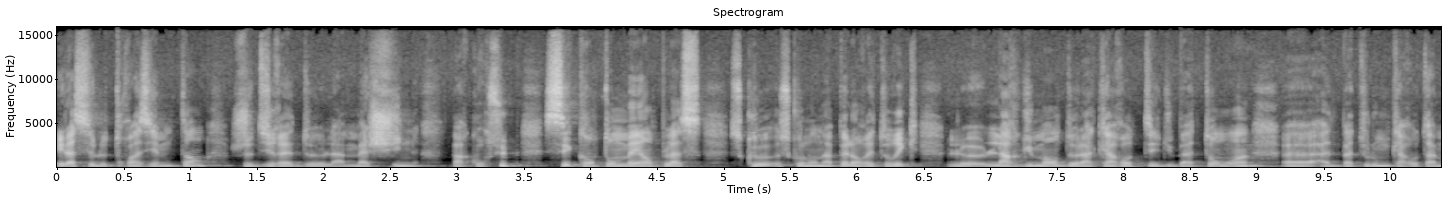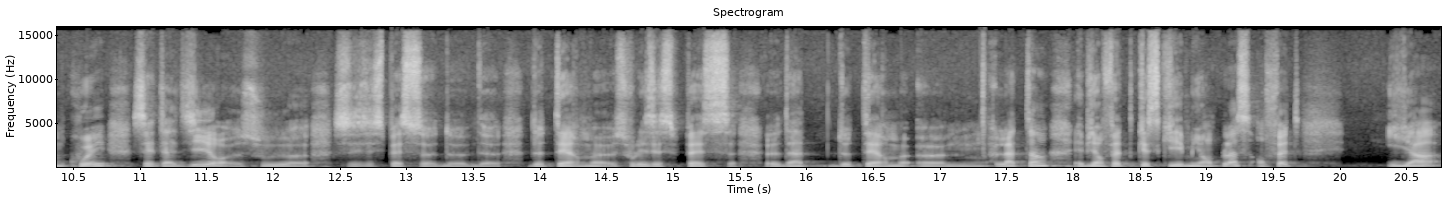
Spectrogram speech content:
Et là, c'est le troisième temps, je dirais, de la machine Parcoursup, c'est quand on met en place ce que, ce que l'on appelle en rhétorique l'argument de la carotte du bâton, hein, mm-hmm. euh, ad batulum carotamque, c'est-à-dire euh, sous euh, ces espèces de, termes, sous les espèces de termes latins. Eh bien, en fait, qu'est-ce qui est mis en place? En fait, il y a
